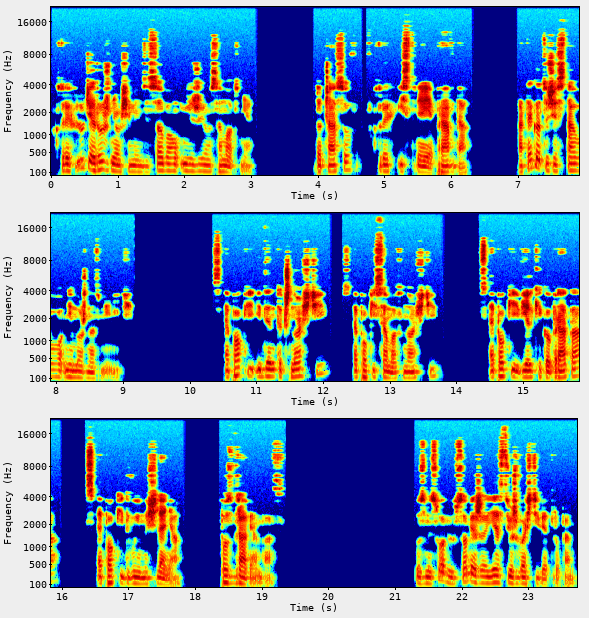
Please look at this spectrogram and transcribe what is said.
w których ludzie różnią się między sobą i nie żyją samotnie. Do czasów, w których istnieje prawda, a tego, co się stało, nie można zmienić. Z epoki identyczności, z epoki samotności, z epoki Wielkiego Brata, z epoki dwójmyślenia. Pozdrawiam Was. Uzmysłowił sobie, że jest już właściwie trupem.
